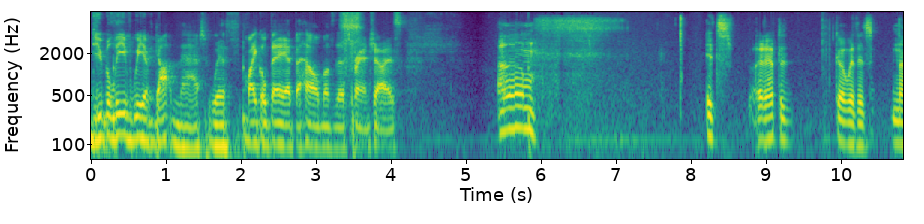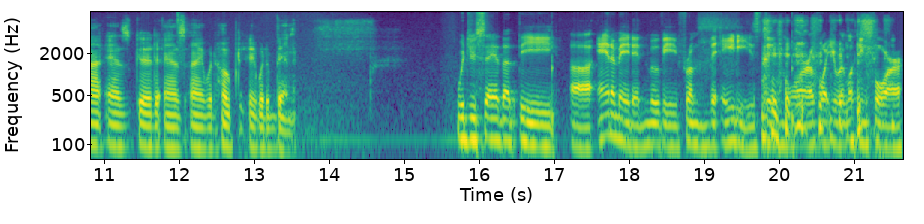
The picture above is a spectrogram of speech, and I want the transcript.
Do you believe we have gotten that with Michael Bay at the helm of this franchise? Um, it's. I'd have to go with it's not as good as I would hoped it would have been. Would you say that the uh, animated movie from the '80s did more of what you were looking for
